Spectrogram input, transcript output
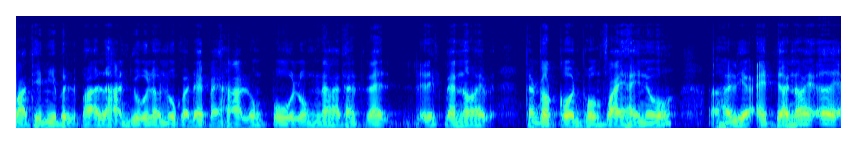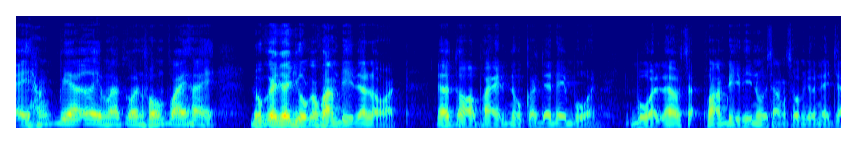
วัดที่มีพระอรหันต์อยู่แล้วหนูก็ได้ไปหาหลวงปู่หลวงนาท่านแต่เล็กแต่น้อยท่านก็โกนผมไฟให้หนูเรียกไอ้เตือน้อยเอ้ยไอ้ฮังเปียเอ้ยมาโกนผมไฟให้ หนูก็จะอยู่กับความดีตลอด แล้วต่อไปหนูก็จะได้บวชบวชแล้วความดีที่หนูสั่งสมอยู่ในใจ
